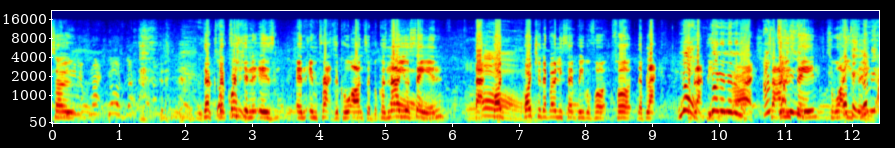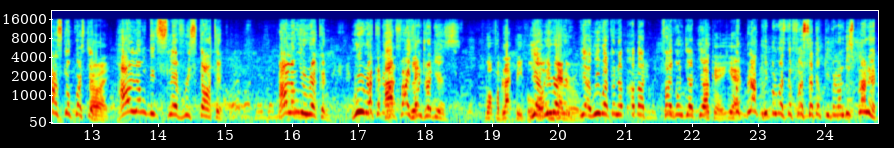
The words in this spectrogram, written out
So Black God, black the, the question is an impractical answer because now you're oh. saying that oh. God God should have only sent people for, for the black No, the black people. no, no, no, no. All right. I'm so are you saying? So what are okay, you saying? let me ask you a question. All right. How long did slavery started? How long you reckon? We reckon How- about 500 years. What for black people Yeah, or we in reckon, general? Yeah, we reckon up about 500 years. Okay, yeah. But black people was the first set of people on this planet.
